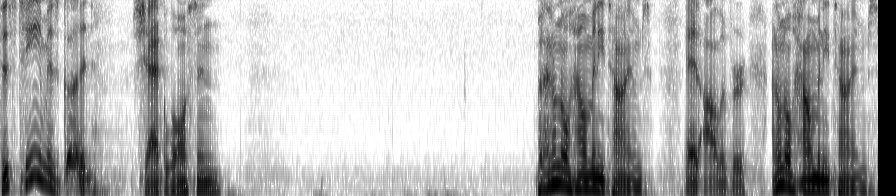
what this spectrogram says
This team is good. Shaq Lawson. But I don't know how many times Ed Oliver, I don't know how many times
